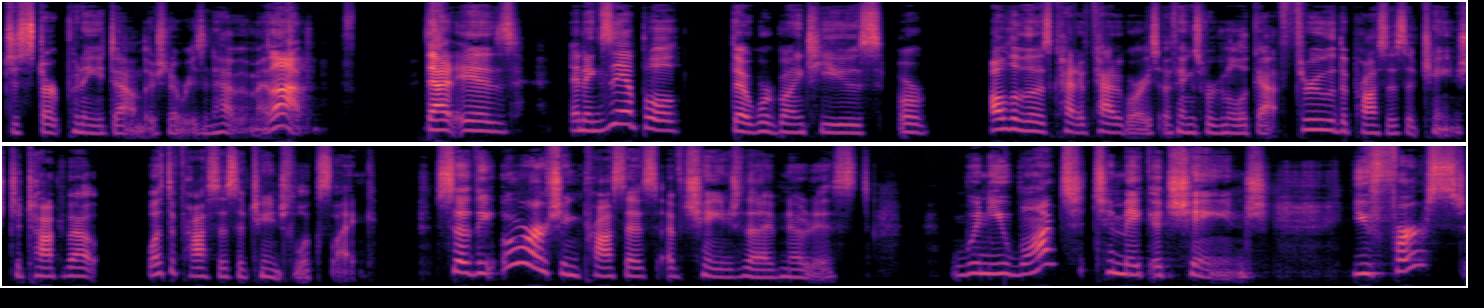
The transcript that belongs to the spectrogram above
just start putting it down. There's no reason to have it in my lap. That is an example that we're going to use, or all of those kind of categories are things we're going to look at through the process of change to talk about what the process of change looks like. So, the overarching process of change that I've noticed when you want to make a change, you first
